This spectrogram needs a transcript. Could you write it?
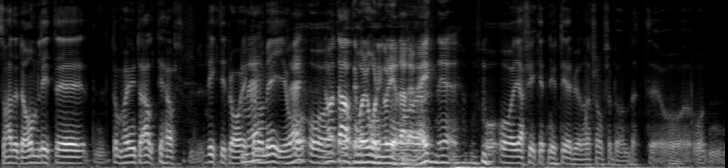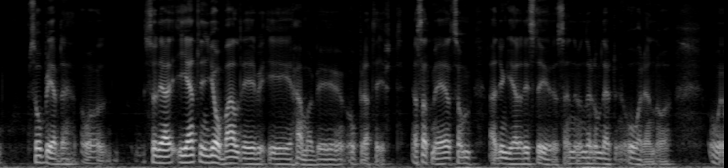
så hade de lite... De har ju inte alltid haft riktigt bra nej, ekonomi. Och, nej, och, det har inte alltid varit ordning och reda där. Nej. Och, och, jag fick ett nytt erbjudande från förbundet. Och, och så blev det. Och så jag egentligen jobbade aldrig i Hammarby operativt. Jag satt med som adjungerad i styrelsen under de där åren och, och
